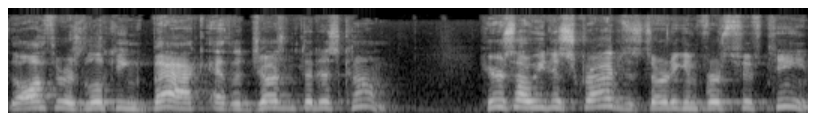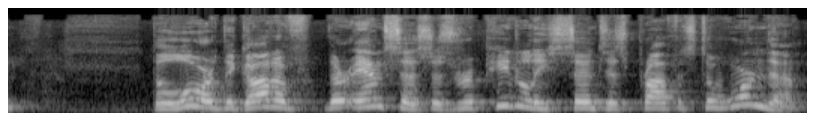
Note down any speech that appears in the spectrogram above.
the author is looking back at the judgment that has come. Here's how he describes it, starting in verse 15. The Lord, the God of their ancestors, repeatedly sent his prophets to warn them,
